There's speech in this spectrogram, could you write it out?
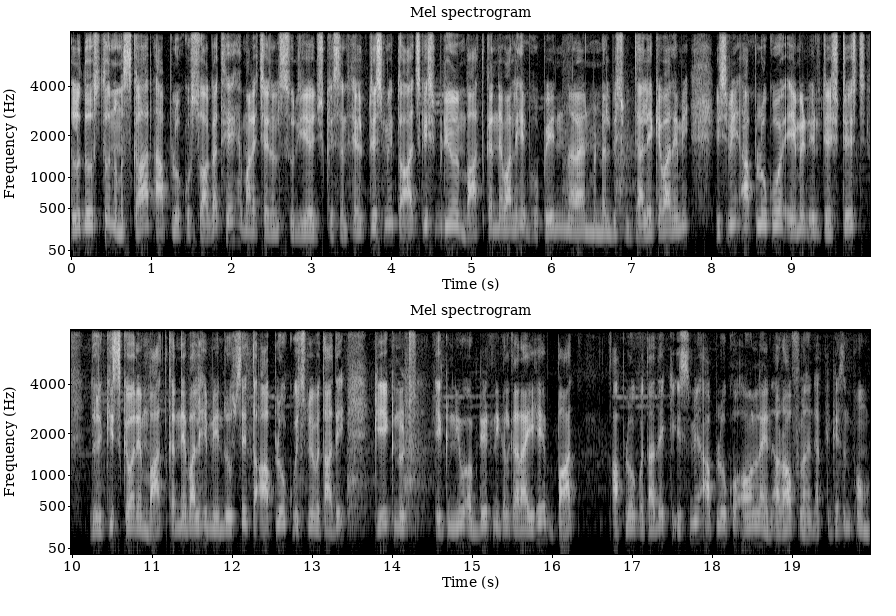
हेलो दोस्तों, नमस्कार। आप लोग को स्वागत है हमारे channel Surya education help desk में। तो आज की इस वीडियो में बात करने वाले हैं भूपेंद्र नारायण मंडल विश्वविद्यालय के बारे में। इसमें आप लोग को एम एड इन टेस्ट किस के बारे में बात करने वाले हैं मेन रूप से। तो आप लोग को इसमें बता दें कि एक नोट एक न्यू अपडेट निकल कर आई है। बात आप लोग बता दें कि इसमें आप लोग को ऑनलाइन और ऑफलाइन एप्लीकेशन फॉर्म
